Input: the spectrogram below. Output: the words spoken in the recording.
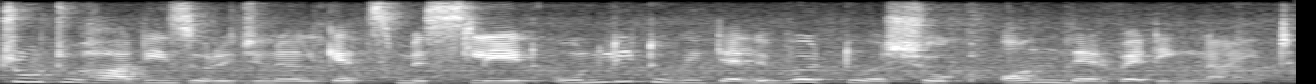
true to Hardy's original, gets mislaid only to be delivered to Ashok on their wedding night.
